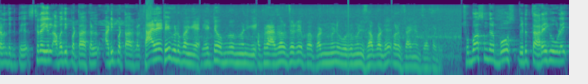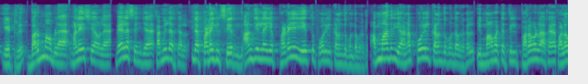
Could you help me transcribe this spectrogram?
கலந்துகிட்டு சிறையில் அவதிப்பட்டார்கள் அடிப்பட்டார்கள் காலை டீ கொடுப்பாங்க. எட்டு ஒன்பது மணிக்கு. அப்புறம் அதை வச்சுட்டு இப்போ பன்னெண்டு மணி ஒரு மணி சாப்பாடு அப்புறம் சாயங்காலம் சாப்பாடு. சுபாஷ் சந்திர போஸ் விடுத்த அறைகூலை ஏற்று பர்மாவில் மலேசியாவில் வேலை செஞ்ச தமிழர்கள் இந்த படையில் சேர்ந்து ஆங்கிலேய படையை ஏற்று போரில் கலந்து கொண்டவர்கள். அம்மாதிரியான போரில் கலந்து கொண்டவர்கள் இம்மாவட்டத்தில் பரவலாக பல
